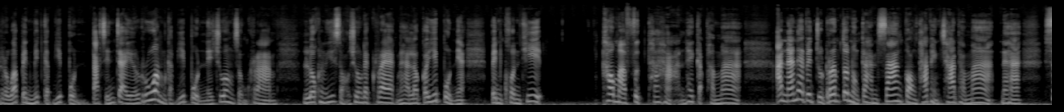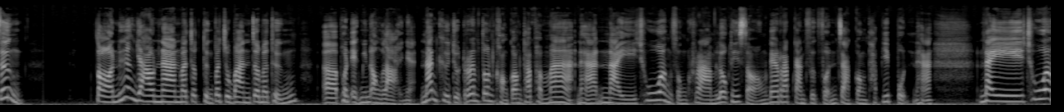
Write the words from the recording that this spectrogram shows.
หรือว่าเป็นมิตรกับญี่ปุ่น ตัดสินใจร่วมกับญี่ปุ่นในช่วงสงคราม โลกครั้งที่สองช่วงแรกๆนะคะแล้วก็ญี่ปุ่นเนี่ยเป็นคนที่เข้ามาฝึกทหารให้กับพม่า อันนั้นเนี่ยเป็นจุดเริ่มต้นของการสร้างกองทัพแห่งชาติพม่านะคะซึ่งต่อเนื่องยาวนานมาจนถึงปัจจุบันจนมาถึง พลเอกมินอองไลน์เนี่ยนั่นคือจุดเริ่มต้นของกองทัพพม่านะคะในช่วงสงครามโลกที่สองได้รับการฝึกฝนจากกองทัพญี่ปุ่นนะคะในช่วง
